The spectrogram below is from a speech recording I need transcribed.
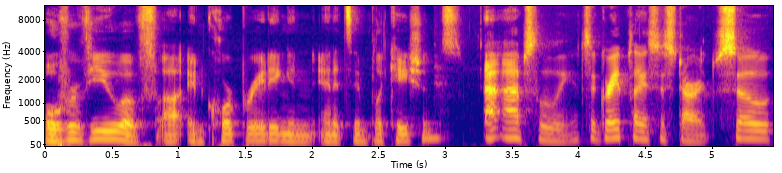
overview of uh, incorporating and, and its implications? Absolutely, it's a great place to start. So,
